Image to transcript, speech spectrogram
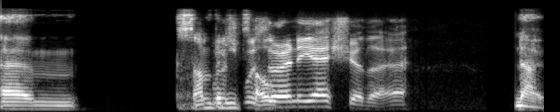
Um, somebody Was, was told there any Escher there? no.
